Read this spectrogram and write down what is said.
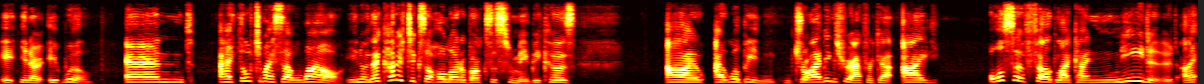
it, you know, it will. And I thought to myself, wow, you know, that kind of ticks a whole lot of boxes for me because I I will be driving through Africa. I also felt like I needed, I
